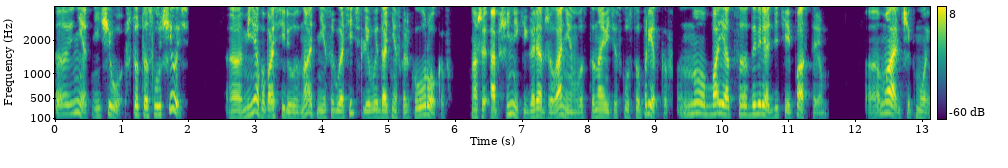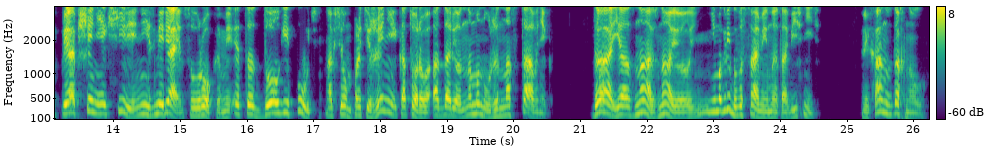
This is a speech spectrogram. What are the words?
Э, «Нет, ничего. Что-то случилось?» э, «Меня попросили узнать, не согласитесь ли вы дать несколько уроков. Наши общинники горят желанием восстановить искусство предков, но боятся доверять детей пастырям. Э, «Мальчик мой, приобщение к силе не измеряется уроками. Это долгий путь, на всем протяжении которого одаренному нужен наставник». «Да, я знаю, знаю. Не могли бы вы сами им это объяснить?» Лихан вздохнул.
